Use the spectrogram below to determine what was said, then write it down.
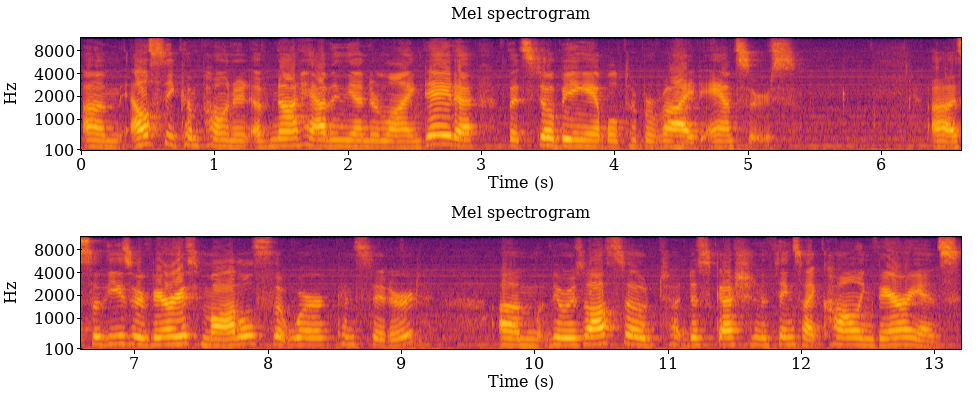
um, ELSI component of not having the underlying data, but still being able to provide answers. Uh, So these are various models that were considered. Um, There was also discussion of things like calling variants.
